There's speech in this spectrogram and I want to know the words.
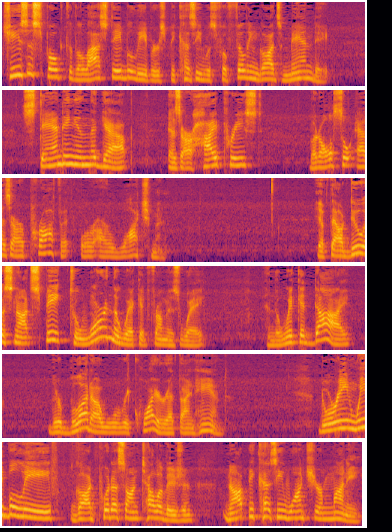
Jesus spoke to the last day believers because he was fulfilling God's mandate, standing in the gap as our high priest, but also as our prophet or our watchman. If thou doest not speak to warn the wicked from his way, and the wicked die, their blood I will require at thine hand. Doreen, we believe God put us on television not because he wants your money,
